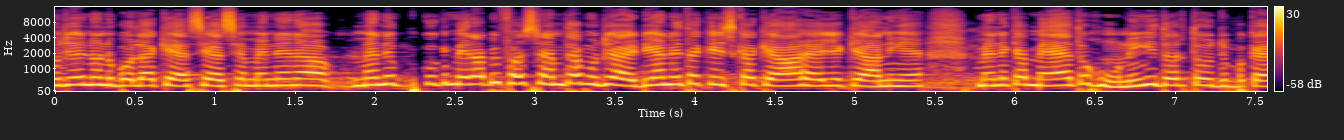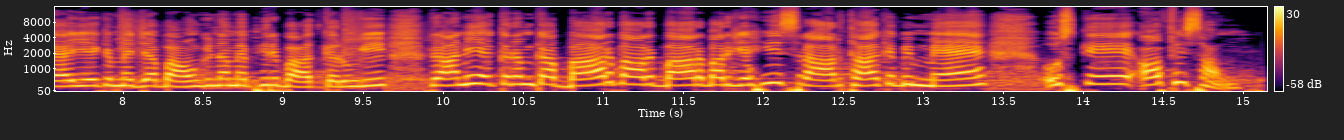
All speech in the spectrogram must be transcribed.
मुझे इन्होंने बोला कि ऐसे ऐसे, मैंने ना, मैंने, क्योंकि मेरा भी फ़र्स्ट टाइम था, मुझे आइडिया नहीं था कि इसका क्या है, या क्या नहीं है। मैंने कहा, मैं तो हूँ नहीं इधर तो बकाया ये कि मैं जब आऊँगी ना, मैं फिर बात करूँगी। रानी अक्रम का बार बार बार बार यही इसरार था कि मैं उसके ऑफ़िस आऊँ।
